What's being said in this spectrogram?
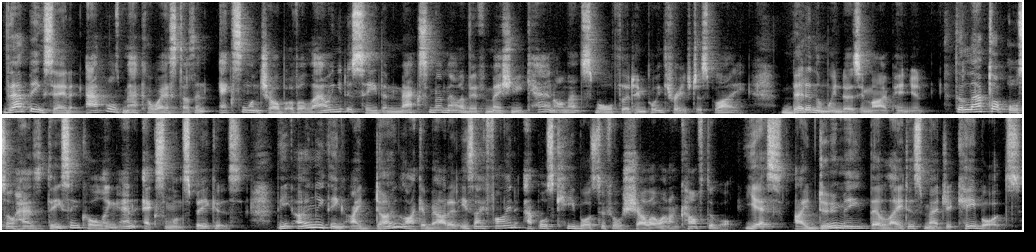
That being said, Apple's macOS does an excellent job of allowing you to see the maximum amount of information you can on that small 13.3 inch display. Better than Windows in my opinion. The laptop also has decent cooling and excellent speakers. The only thing I don't like about it is I find Apple's keyboards to feel shallow and uncomfortable. Yes, I do mean their latest Magic keyboards.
